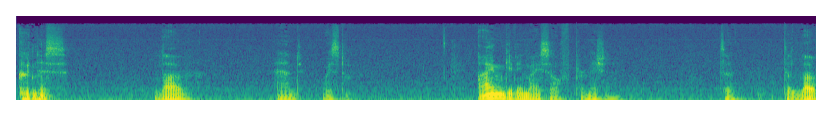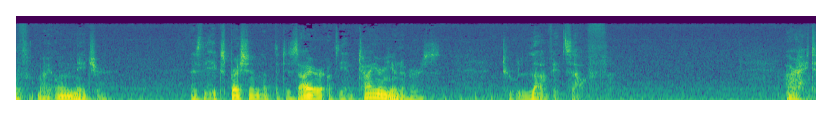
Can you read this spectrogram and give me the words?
goodness, love, and wisdom. I'm giving myself permission to, to love my own nature as the expression of the desire of the entire universe to love itself. All right,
